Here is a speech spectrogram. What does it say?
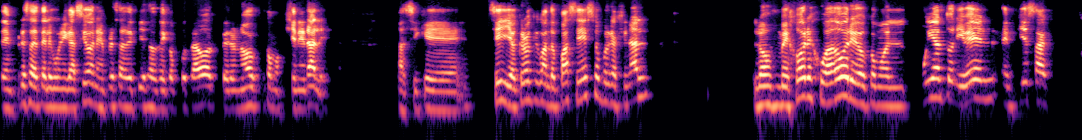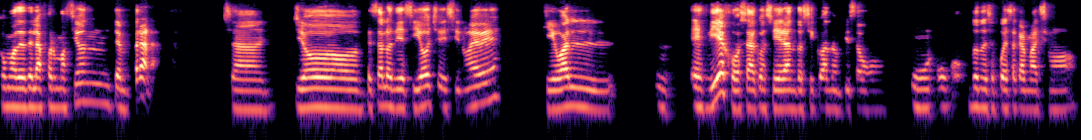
de empresas de telecomunicaciones, empresas de piezas de computador, pero no como generales. Así que sí, yo creo que cuando pase eso, porque al final los mejores jugadores o como el muy alto nivel empieza como desde la formación temprana. O sea, yo empecé a los 18, 19, que igual es viejo, o sea, considerando si cuando empieza un, donde se puede sacar máximo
